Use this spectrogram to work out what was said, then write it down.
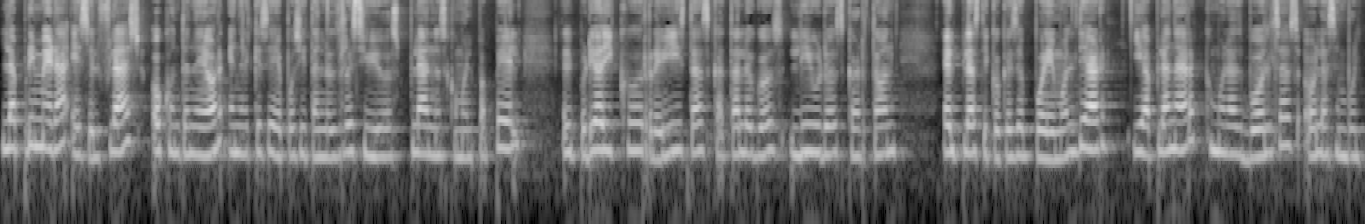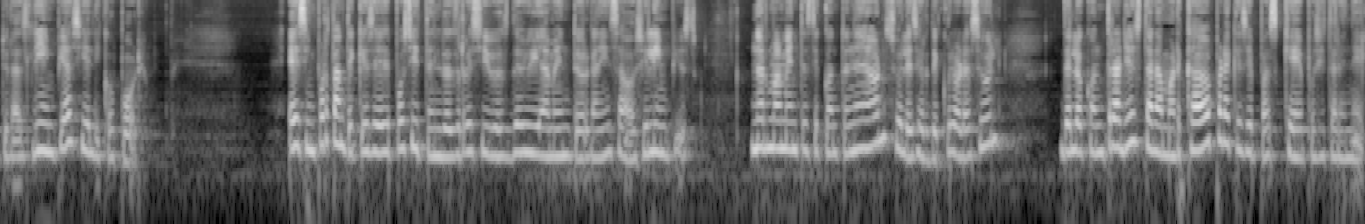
La primera es el flash o contenedor en el que se depositan los residuos planos como el papel, el periódico, revistas, catálogos, libros, cartón, el plástico que se puede moldear y aplanar como las bolsas o las envolturas limpias y el licopor. Es importante que se depositen los residuos debidamente organizados y limpios. Normalmente este contenedor suele ser de color azul, de lo contrario estará marcado para que sepas qué depositar en él.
